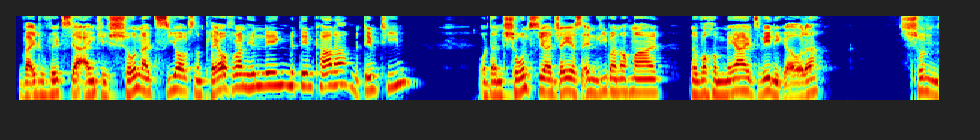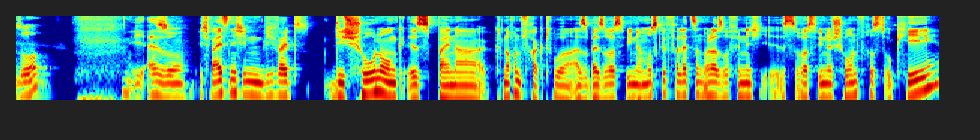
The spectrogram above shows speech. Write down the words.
Weil du willst ja eigentlich schon als Seahawks einen Playoff-Run hinlegen mit dem Kader, mit dem Team. Und dann schonst du ja JSN lieber noch mal eine Woche mehr als weniger, oder? Schon so. Also, ich weiß nicht, inwieweit die Schonung ist bei einer Knochenfraktur. Also bei sowas wie einer Muskelverletzung oder so, finde ich, ist sowas wie eine Schonfrist okay.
